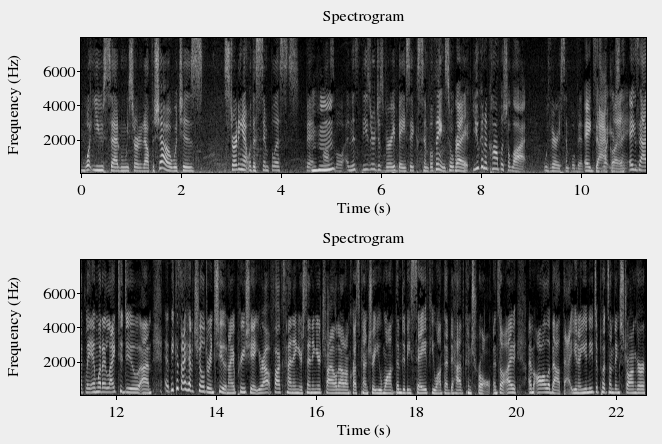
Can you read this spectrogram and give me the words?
what you said when we started out the show, which is starting out with the simplest bit mm-hmm. possible, and this these are just very basic, simple things. So Right. you can accomplish a lot with very simple bits. is what you're Exactly. Exactly. And what I like to do, um, because I have children too, and I appreciate you're out fox hunting, you're sending your child out on cross country, you want them to be safe, you want them to have control. And so I, I'm all about that. You know, you need to put something stronger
